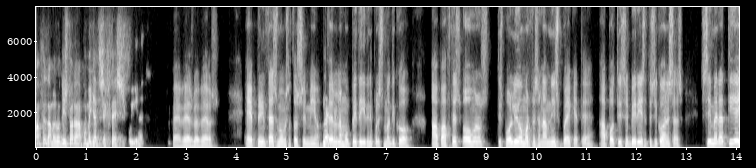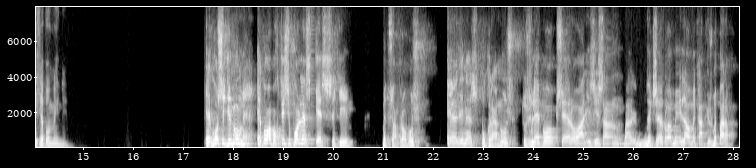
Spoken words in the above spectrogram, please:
Αν θέλει να με ρωτήσεις τώρα να πούμε για τις εκθέσεις που γίνεται. Βεβαίως, βεβαίως. Ε, πριν φτάσουμε όμως σε αυτό το σημείο, ναι. θέλω να μου πείτε γιατί είναι πολύ σημαντικό. Από αυτές όμως τις πολύ όμορφες αναμνήσεις που έχετε, από τις εμπειρίες, από τις εικόνες σας, σήμερα τι έχει απομείνει; Εγώ συγκινούμαι. Έχω αποκτήσει πολλές σχέσεις εκεί με τους ανθρώπους. Έλληνες, Ουκρανούς, τους βλέπω, ξέρω, άλλοι ζήσαν, δεν ξέρω, αν μιλάω με κάποιους με πάρα...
